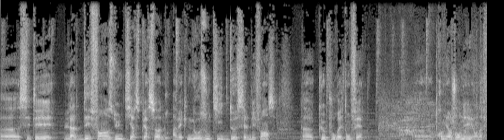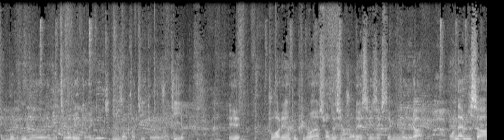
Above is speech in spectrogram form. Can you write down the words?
euh, c'était la défense d'une tierce personne. Avec nos outils de self-défense, euh, que pourrait-on faire? Euh, Première journée, on a fait beaucoup de, théoriques avec des petites mises en pratique gentilles. Et pour aller un peu plus loin, sur la deuxième journée, c'est les extraits que vous voyez là, on a mis ça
